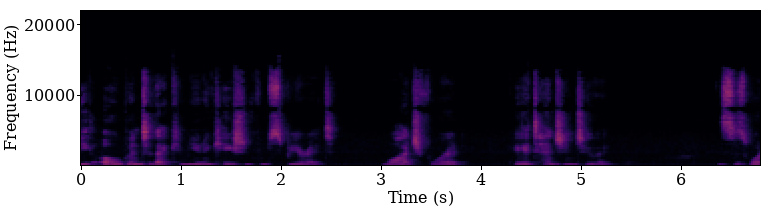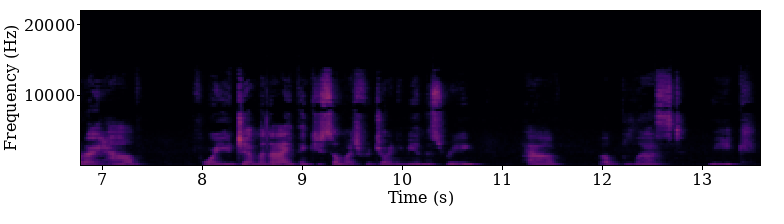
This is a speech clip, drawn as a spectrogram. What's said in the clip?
Be open to that communication from spirit. Watch for it. Pay attention to it. This is what I have for you, Gemini. Thank you so much for joining me in this reading. Have a blessed week.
